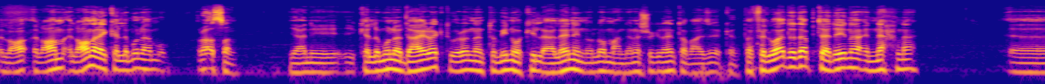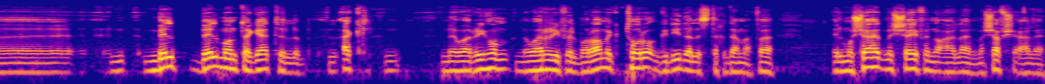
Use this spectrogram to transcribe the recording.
الع- العم العملاء يكلمونا راسا. يعني يكلمونا direct ويقولوا لنا أنتوا مين وكيل إعلاني؟ نقول لهم ما عندناش وكيل إعلاني طب عايزين كده. ففي الوقت ده ابتدينا إن إحنا آه، بال- بالمنتجات اللي الأكل نوريهم نوري في البرامج طرق جديدة لاستخدامها. فالمشاهد مش شايف إنه إعلان ما شافش إعلان.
